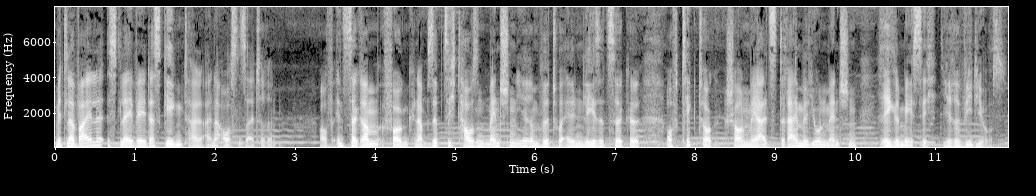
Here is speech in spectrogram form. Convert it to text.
Mittlerweile ist Layway das Gegenteil einer Außenseiterin. Auf Instagram folgen knapp 70.000 Menschen ihrem virtuellen Lesezirkel, auf TikTok schauen mehr als drei Millionen Menschen regelmäßig ihre Videos.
